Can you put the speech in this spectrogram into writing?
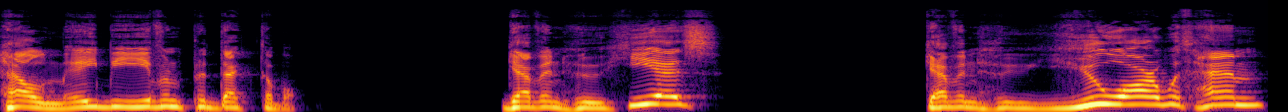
hell, maybe even predictable. Given who he is, given who you are with him,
